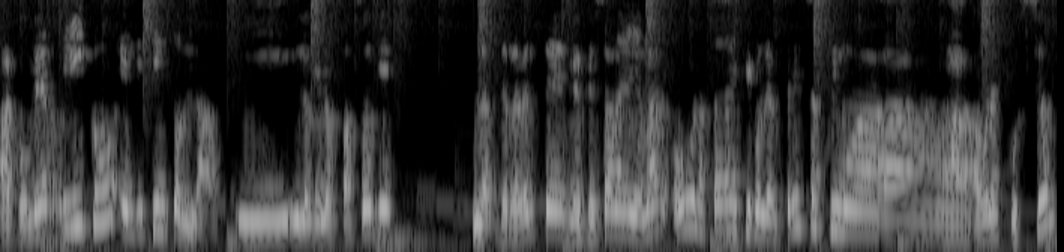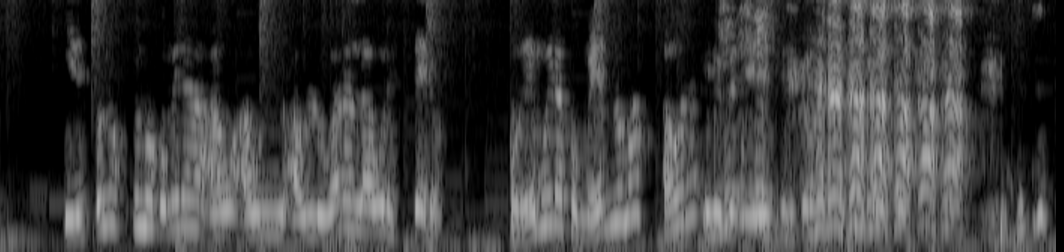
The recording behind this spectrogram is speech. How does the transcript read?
a comer rico en distintos lados. Y, lo que nos pasó que de repente me empezaron a llamar, oh, la sabes que con la empresa fuimos a, una excursión y después nos fuimos a comer a, un, a un lugar al lado de un estero. ¿Podemos ir a comer nomás ahora? Y,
